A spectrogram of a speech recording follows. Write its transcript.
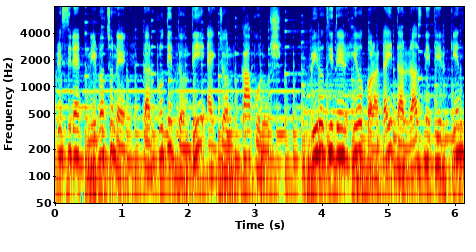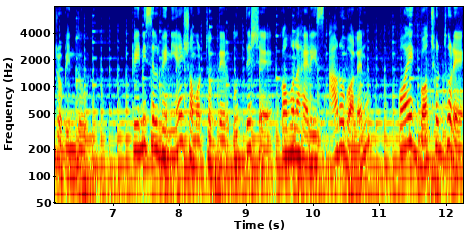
প্রেসিডেন্ট নির্বাচনে তার প্রতিদ্বন্দ্বী একজন কাপুরুষ। বিরোধীদের হেয় করাটাই তার রাজনীতির কেন্দ্রবিন্দু। পেনিসেলভেনিয়ায় সমর্থকদের উদ্দেশ্যে কমলা হ্যারিস আরও বলেন, কয়েক বছর ধরে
